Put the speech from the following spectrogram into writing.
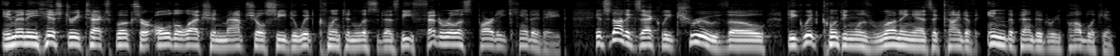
In many history textbooks or old election maps, you'll see DeWitt Clinton listed as the Federalist Party candidate. It's not exactly true, though DeWitt Clinton was running as a kind of independent Republican,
